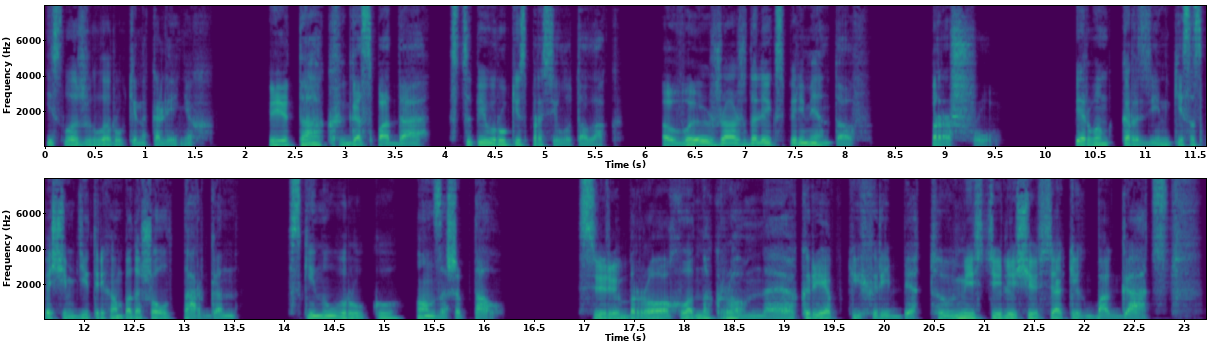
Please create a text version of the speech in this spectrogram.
и сложила руки на коленях. «Итак, господа», — сцепив руки, спросил Уталак, — «вы жаждали экспериментов? Прошу». Первым к корзинке со спящим Дитрихом подошел Тарган. Вскинув руку, он зашептал. Серебро хладнокровное, крепкий хребет, вместилище всяких богатств.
